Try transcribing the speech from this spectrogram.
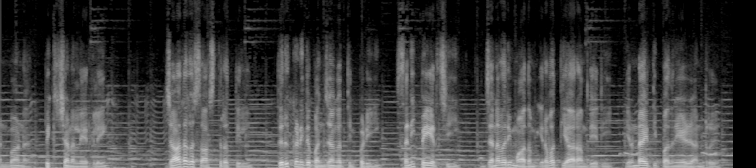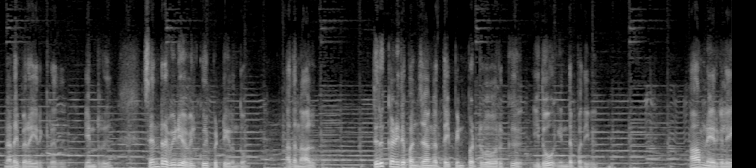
அன்பான பிக்ஸ் சேனல் நேர்களே ஜாதக சாஸ்திரத்தில் திருக்கணித பஞ்சாங்கத்தின்படி சனிப்பெயர்ச்சி ஜனவரி மாதம் இருபத்தி ஆறாம் தேதி இரண்டாயிரத்தி பதினேழு அன்று நடைபெற இருக்கிறது என்று சென்ற வீடியோவில் குறிப்பிட்டு இருந்தோம் அதனால் திருக்கணித பஞ்சாங்கத்தை பின்பற்றுபவருக்கு இதோ இந்த பதிவு. ஆம் நேர்களே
